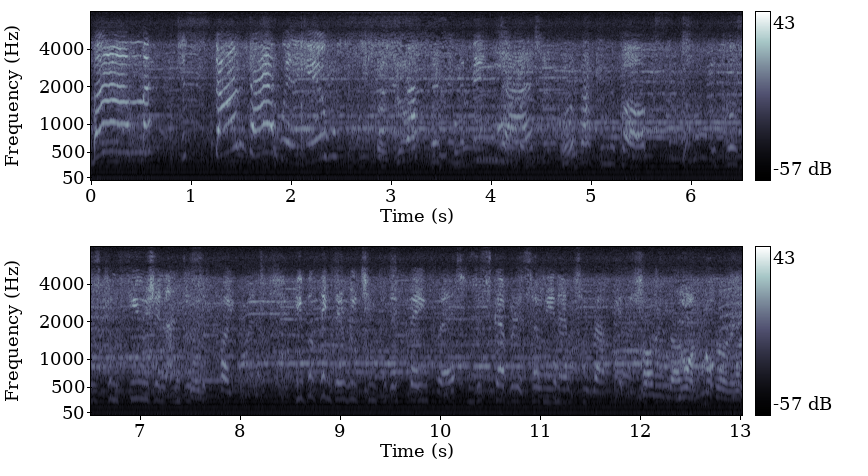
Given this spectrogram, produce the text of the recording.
Mum, just stand there, will you? In the. Back in the box. It causes confusion and disappointment. People think they're reaching for their favourite and discover it's only an empty wrapping. Sorry. No, I'm not Sorry.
